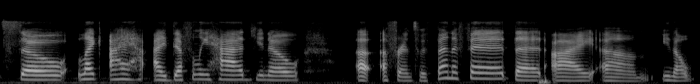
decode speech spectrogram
so like I I definitely had you know a, a, friends with benefit that I, um, you know,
